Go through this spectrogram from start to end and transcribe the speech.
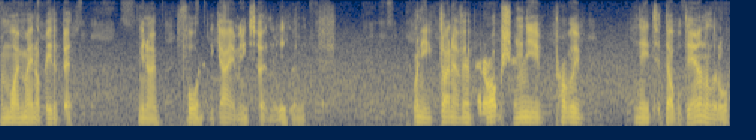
And Moy may not be the best, you know, forward in the game, and he certainly isn't. When you don't have a better option, you probably need to double down a little.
